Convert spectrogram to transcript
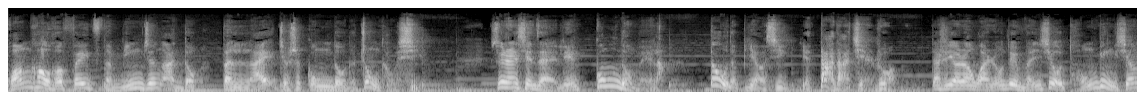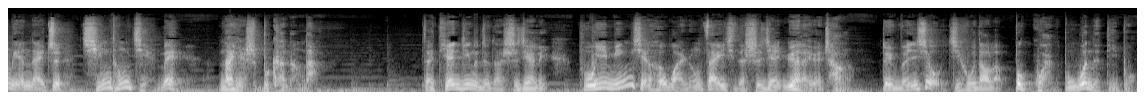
皇后和妃子的明争暗斗本来就是宫斗的重头戏，虽然现在连宫都没了，斗的必要性也大大减弱。但是要让婉容对文秀同病相怜乃至情同姐妹，那也是不可能的。在天津的这段时间里，溥仪明显和婉容在一起的时间越来越长，对文秀几乎到了不管不问的地步。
